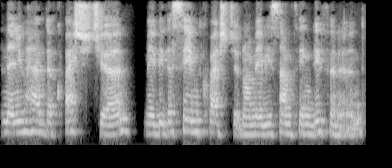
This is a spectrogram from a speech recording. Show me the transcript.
and then you have the question, maybe the same question or maybe something different,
